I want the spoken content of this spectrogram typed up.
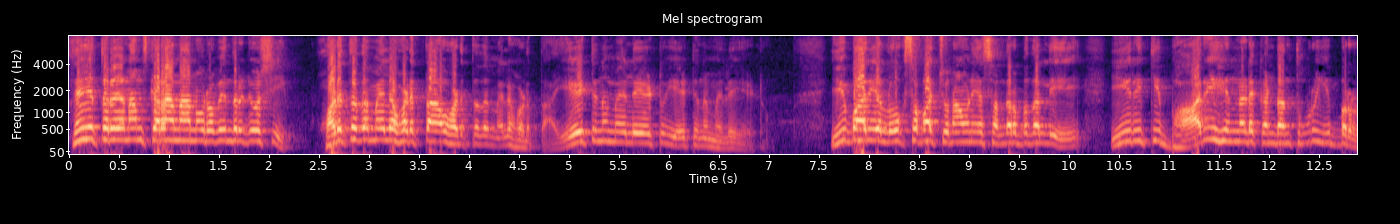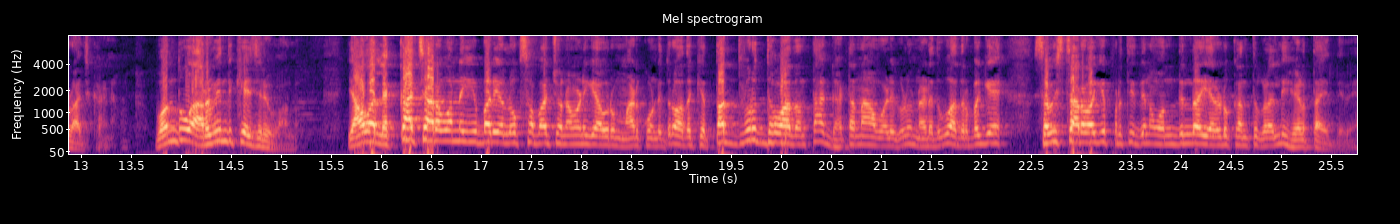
ಸ್ನೇಹಿತರೇ, ನಮಸ್ಕಾರ. ನಾನು ರವೀಂದ್ರ ಜೋಶಿ. ಹೊಡೆತದ ಮೇಲೆ ಹೊಡೆತ, ಹೊಡೆತದ ಮೇಲೆ ಹೊಡೆತ. ಏಟಿನ ಮೇಲೆ ಏಟು, ಏಟಿನ ಮೇಲೆ ಏಟು. ಈ ಬಾರಿಯ ಲೋಕಸಭಾ ಚುನಾವಣೆಯ ಸಂದರ್ಭದಲ್ಲಿ ಈ ರೀತಿ ಭಾರಿ ಹಿನ್ನಡೆ ಕಂಡಂಥವರು ಇಬ್ಬರು ರಾಜಕಾರಣಿ. ಒಂದು ಅರವಿಂದ್ ಕೇಜ್ರಿವಾಲ್. ಯಾವ ಲೆಕ್ಕಾಚಾರವನ್ನು ಈ ಬಾರಿಯ ಲೋಕಸಭಾ ಚುನಾವಣೆಗೆ ಅವರು ಮಾಡಿಕೊಂಡಿದ್ರು, ಅದಕ್ಕೆ ತದ್ವಿರುದ್ಧವಾದಂಥ ಘಟನಾವಳಿಗಳು ನಡೆದವು. ಅದರ ಬಗ್ಗೆ ಸವಿಸ್ತಾರವಾಗಿ ಪ್ರತಿದಿನ ಒಂದಿಲ್ಲ ಎರಡು ಕಂತುಗಳಲ್ಲಿ ಹೇಳ್ತಾ ಇದ್ದೇವೆ.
